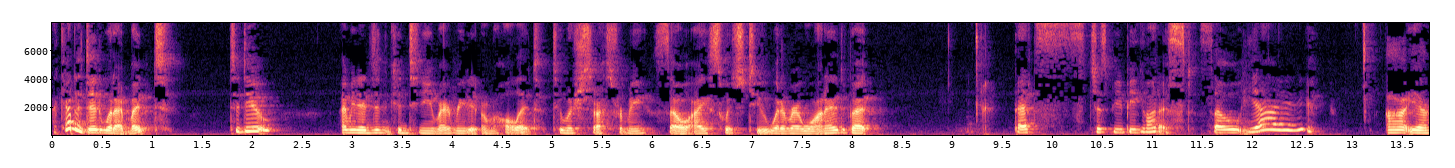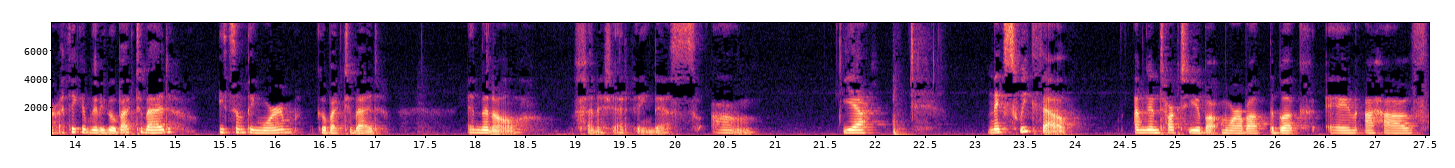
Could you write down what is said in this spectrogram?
I kind of did what I meant to do. I mean, I didn't continue my read it or unhaul it, too much stress for me. So I switched to whatever I wanted, but that's just me being honest. So yay. Uh, yeah, I think I'm gonna go back to bed, eat something warm, go back to bed, and then I'll finish editing this. Um, yeah. Next week though, I'm going to talk to you about more about the book and I have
